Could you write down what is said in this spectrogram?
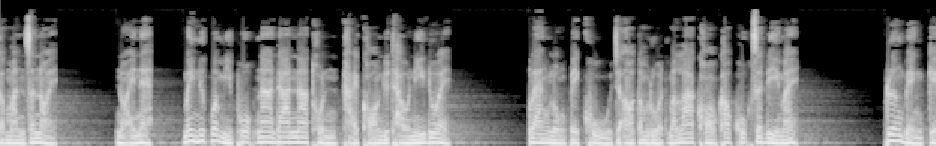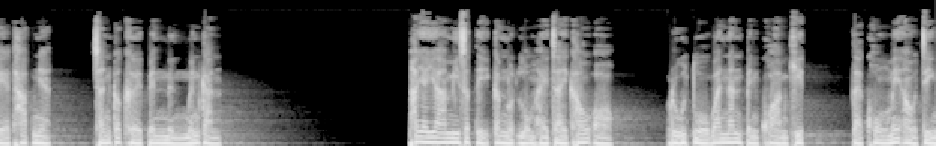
กับมันซะหน่อย หน่อยแน่ ไม่นึกว่ามีพวกหน้าด้านหน้าทนขายของอยู่แถวนี้ด้วย แกล้งลงไปขู่จะเอาตำรวจมาลากคอเข้าคุกซะดีไหม เรื่องเบ่งเกทับเนี่ย ฉันก็เคยเป็นหนึ่งเหมือนกัน พยายามมีสติกำหนดลมหายใจเข้าออก รู้ตัวว่านั่นเป็นความคิด แต่คงไม่เอาจริง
